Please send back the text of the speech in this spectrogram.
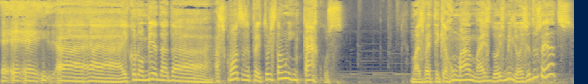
É, é, é, a, a, economia da, da, as contas da prefeitura estão em cacos. Mas vai ter que arrumar mais 2 milhões e 200.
